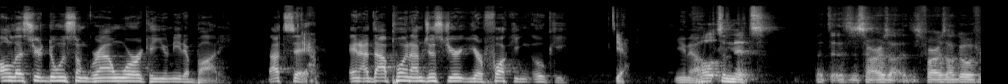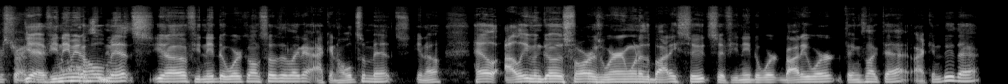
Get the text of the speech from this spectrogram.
unless you're doing some groundwork and you need a body. That's it. Yeah. And at that point I'm just your your fucking ookie. Yeah. You know. hold some mitts. That's, that's as far as I, as far as I'll go for striking. Yeah, if you need me I'll to hold some mitts, you know, if you need to work on something like that, I can hold some mitts. You know, hell, I'll even go as far as wearing one of the body suits if you need to work body work, things like that. I can do that,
